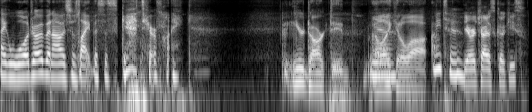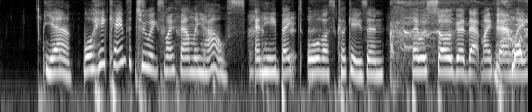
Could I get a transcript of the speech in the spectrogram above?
like wardrobe, and I was just like, "This is scary, terrifying." You're dark, dude. I like it a lot. Me too. You ever try his cookies? Yeah. Well, he came for two weeks to my family house, and he baked all of us cookies, and they were so good that my family.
